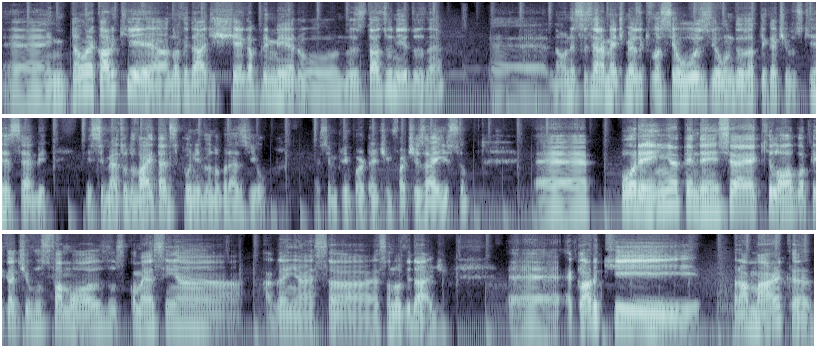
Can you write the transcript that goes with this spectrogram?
É, então é claro que a novidade chega primeiro nos Estados Unidos, né? É, não necessariamente, mesmo que você use um dos aplicativos que recebe esse método, vai estar disponível no Brasil. É sempre importante enfatizar isso. É, porém, a tendência é que logo aplicativos famosos comecem a, a ganhar essa, essa novidade. É, é claro que para a marca,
